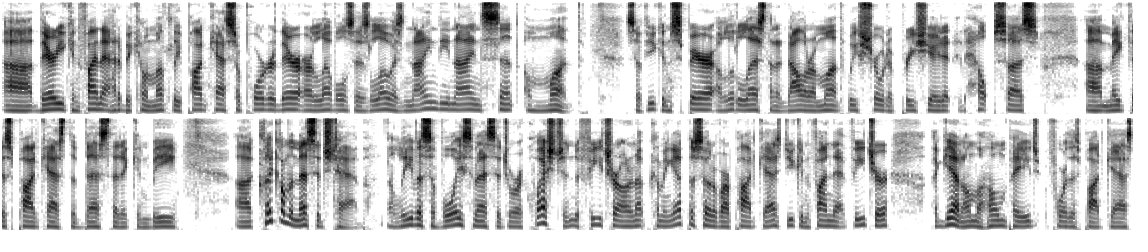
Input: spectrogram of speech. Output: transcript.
Uh, there you can find out how to become a monthly podcast supporter. There are levels as low as 99 cent a month. So if you can spare a little less than a dollar a month, we sure would appreciate it. It helps us uh, make this podcast the best that it can be. Uh, click on the message tab. Uh, leave us a voice message or a question to feature on an upcoming episode of our podcast. You can find that feature again on the homepage for this podcast.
